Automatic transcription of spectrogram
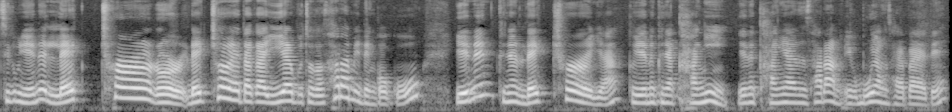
지금 얘는 lecturer, lecture에다가 er 붙여서 사람이 된 거고 얘는 그냥 lecture야. 그 얘는 그냥 강의. 얘는 강의하는 사람. 이거 모양 잘 봐야 돼.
